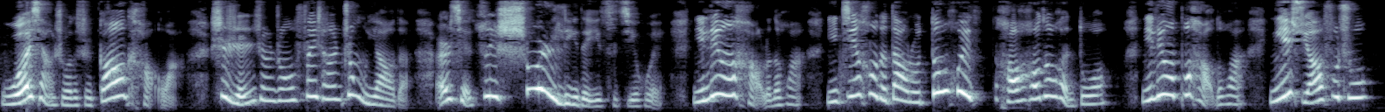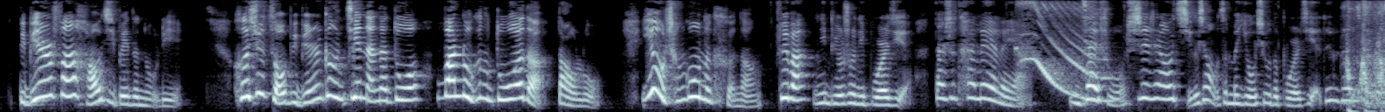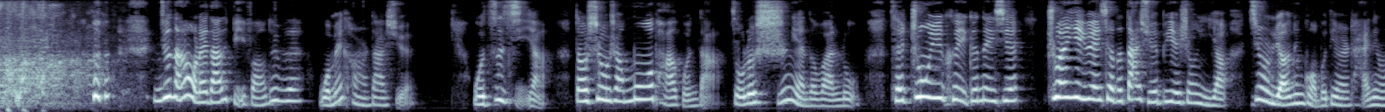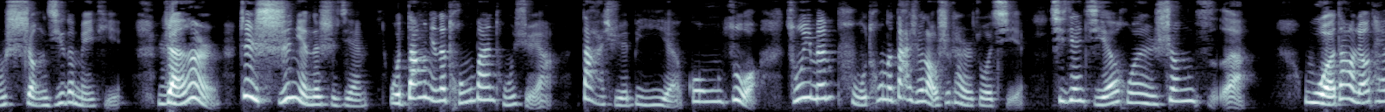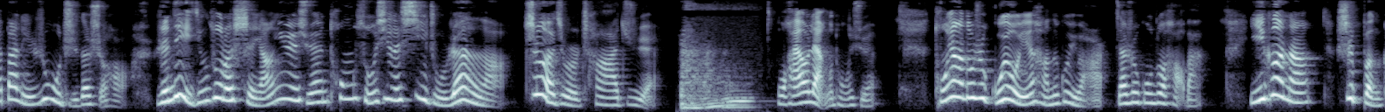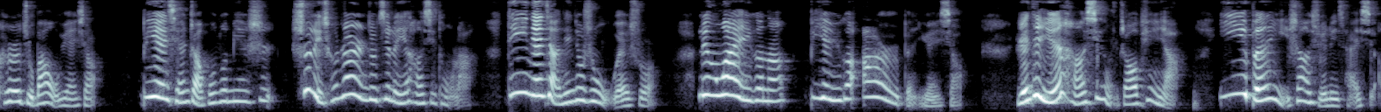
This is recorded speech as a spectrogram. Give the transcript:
我想说的是，高考啊，是人生中非常重要的，而且最顺利的一次机会。你利用好了的话，你今后的道路都会好好走很多；你利用不好的话，你也许要付出比别人翻好几倍的努力。和去走比别人更艰难的多、弯路更多的道路，也有成功的可能，对吧？你比如说你波儿姐，但是太累了呀。你再说，世界上有几个像我这么优秀的波儿姐，对不对？你就拿我来打个比方，对不对？我没考上大学，我自己呀，到社会上摸爬滚打，走了十年的弯路，才终于可以跟那些专业院校的大学毕业生一样，进入辽宁广播电视台那种省级的媒体。然而，这十年的时间。我当年的同班同学呀，大学毕业工作，从一门普通的大学老师开始做起，期间结婚生子。我到辽台办理入职的时候，人家已经做了沈阳音乐学院通俗系的系主任了，这就是差距。我还有两个同学，同样都是国有银行的柜员，咱说工作好吧？一个呢是本科985院校，毕业前找工作面试，顺理成章人就进了银行系统了。第一年奖金就是五位数，另外一个呢，毕业于个二本院校，人家银行系统招聘呀，一本以上学历才行。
